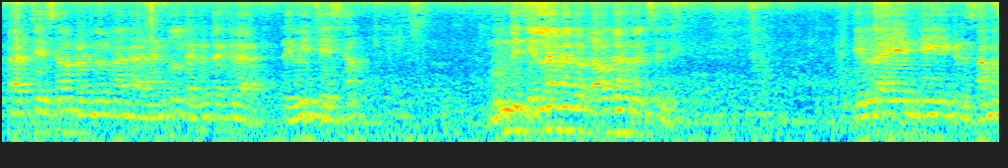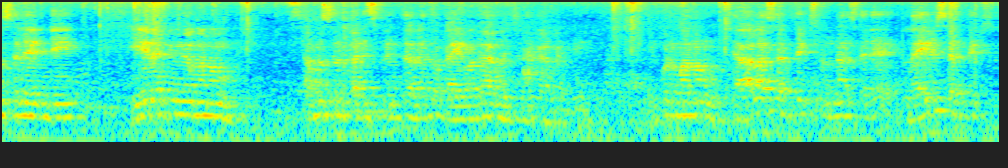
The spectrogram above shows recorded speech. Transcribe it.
స్టార్ట్ చేసాం రెండున్నర గంటల దగ్గర దగ్గర రివ్యూ చేసాం. ముందు జిల్లా మీద ఒక అవగాహన వచ్చింది. జిల్లా ఏంటి ఇక్కడ సమస్యలు ఏంటి ఏ రకంగా మనం సమస్యలు పరిష్కరించాలని ఒక అవగాహన వచ్చింది కాబట్టి ఇప్పుడు మనం చాలా సబ్జెక్ట్స్ ఉన్నా సరే లైవ్ సబ్జెక్ట్స్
